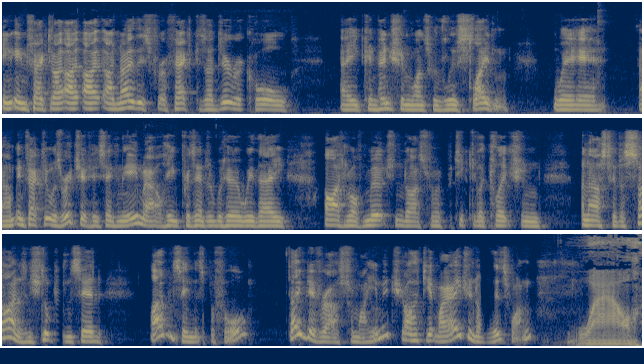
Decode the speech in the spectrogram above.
In, in fact, I, I, I know this for a fact because I do recall a convention once with Liz Sladen where. Um, in fact, it was Richard who sent me the email. He presented with her with a item of merchandise from a particular collection and asked her to sign it. And she looked and said, "I haven't seen this before." They've never asked for my image. I'll have to get my agent on this one. Wow.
